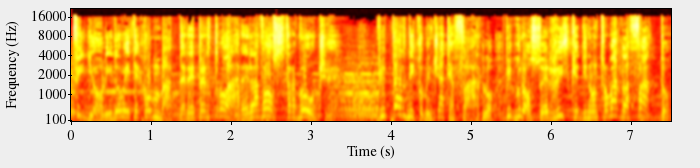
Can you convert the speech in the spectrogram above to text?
Figlioli, dovete combattere per trovare la vostra voce. Più tardi cominciate a farlo, più grosso è il rischio di non trovarla affatto.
